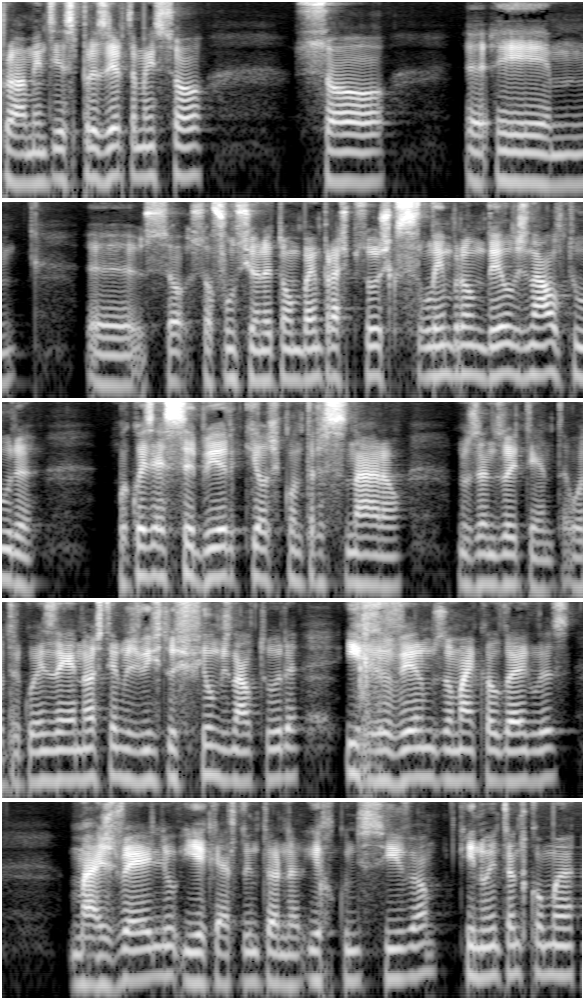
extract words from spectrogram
provavelmente esse prazer também só só, uh, é, uh, só, só funciona tão bem para as pessoas que se lembram deles na altura. Uma coisa é saber que eles contracenaram nos anos 80, outra coisa é nós termos visto os filmes na altura e revermos o Michael Douglas mais velho e a Kathleen Turner irreconhecível, e no entanto com uma,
